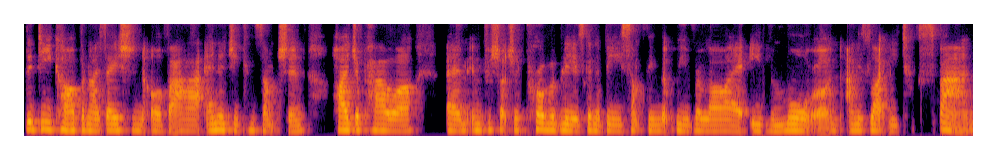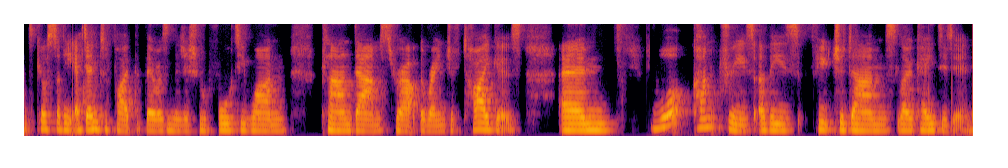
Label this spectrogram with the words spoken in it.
the decarbonisation of our energy consumption, hydropower um, infrastructure probably is going to be something that we rely even more on and is likely to expand. Your study identified that there was an additional 41 planned dams throughout the range of tigers. Um, what countries are these future dams located in?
